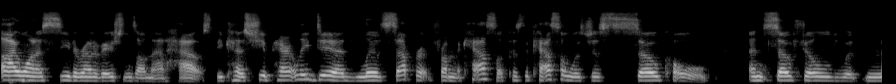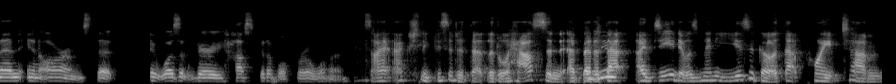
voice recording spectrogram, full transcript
i want to see the renovations on that house because she apparently did live separate from the castle because the castle was just so cold and so filled with men in arms that it wasn't very hospitable for a woman. So I actually visited that little house, and uh, but at that I did. It was many years ago. At that point, um,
